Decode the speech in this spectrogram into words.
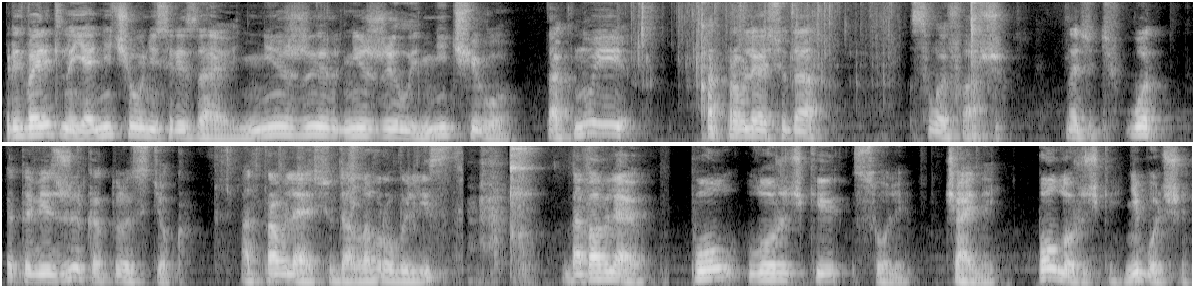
Предварительно я ничего не срезаю, ни жир, ни жилы, ничего. Так, ну и отправляю сюда свой фарш. Значит, вот это весь жир, который стек. Отправляю сюда лавровый лист. Добавляю пол ложечки соли чайной. Пол ложечки, не больше.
